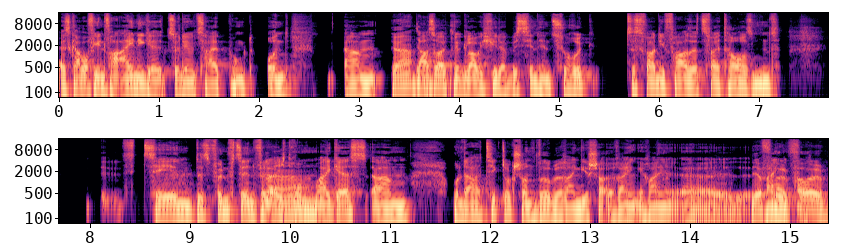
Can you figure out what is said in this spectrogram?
es gab auf jeden Fall einige zu dem Zeitpunkt. Und ähm, ja. da sollten wir, glaube ich, wieder ein bisschen hin zurück. Das war die Phase 2000. 10 bis 15 vielleicht ja. rum, I guess. Ähm, und da hat TikTok schon Wirbel reingeschaut. Rein, rein, äh, ja, voll, voll.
